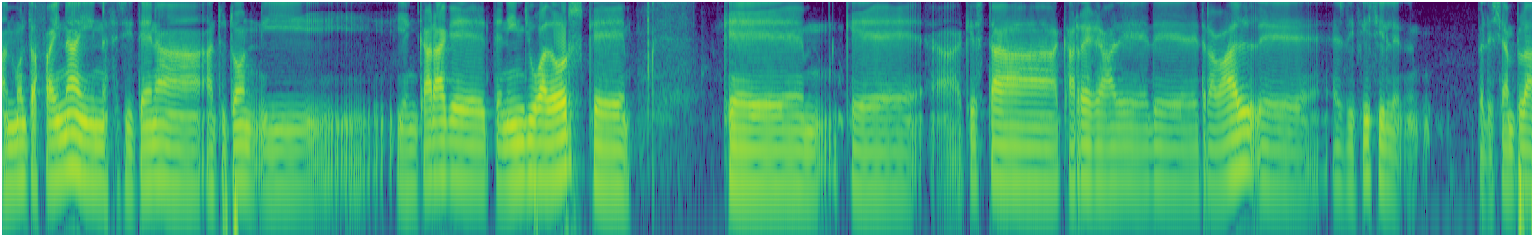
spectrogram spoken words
en molta feina i necessiten a, a tothom. I, i encara que tenim jugadors que, que, que aquesta càrrega de, de, de treball eh, és difícil. Per exemple,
